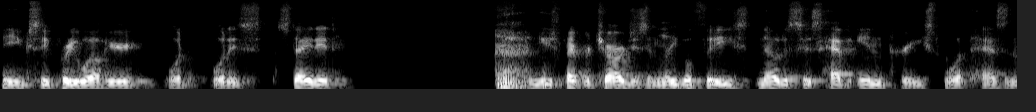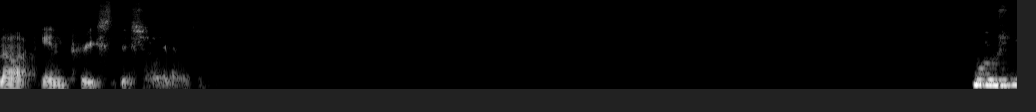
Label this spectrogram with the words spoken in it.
And You can see pretty well here what, what is stated. Newspaper charges and legal fees notices have increased. What has not increased this year? Motion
